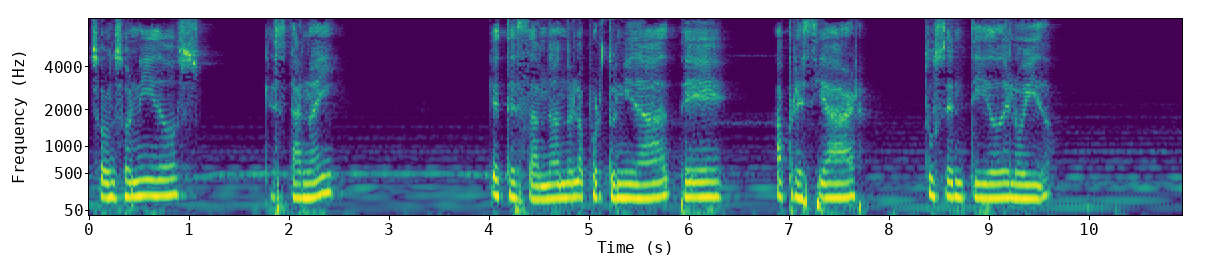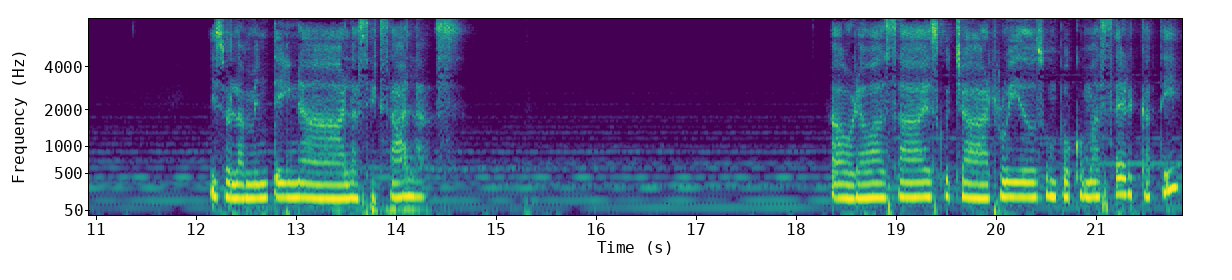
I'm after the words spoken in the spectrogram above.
Son sonidos que están ahí, que te están dando la oportunidad de apreciar tu sentido del oído. Y solamente inhalas y exhalas Ahora vas a escuchar ruidos un poco más cerca a ti.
